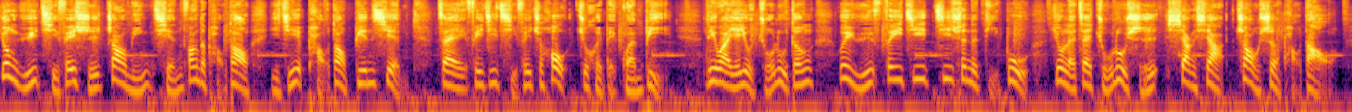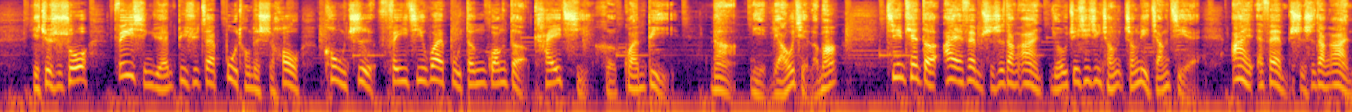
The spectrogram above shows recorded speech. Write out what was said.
用于起飞时照明前方的跑道以及跑道边线。在飞机起飞之后就会被关闭。另外，也有着陆灯，位于飞机机身的底部，用来在着陆时向下照射跑道。也就是说，飞行员必须在不同的时候控制飞机外部灯光的开启和关闭。那你了解了吗？今天的 iFM 实时档案由 J.C. 进程整理讲解。iFM 实时档案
